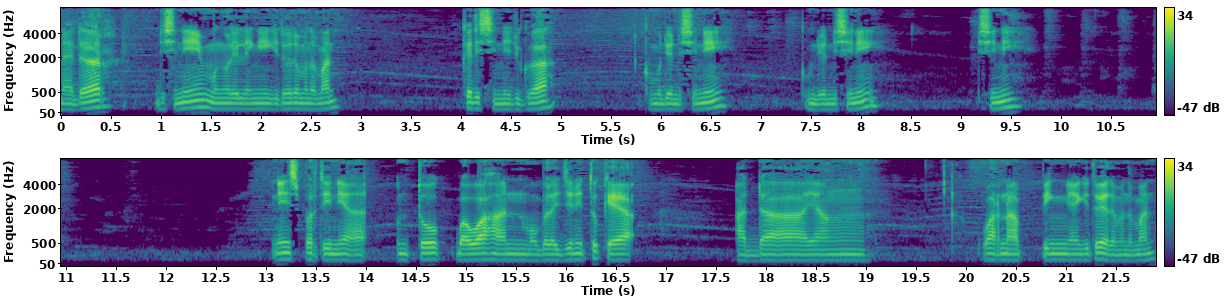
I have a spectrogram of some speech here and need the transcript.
Nether di sini mengelilingi gitu teman-teman. Oke di sini juga. Kemudian di sini. Kemudian di sini. Di sini. Ini seperti ini ya. Untuk bawahan Mobile Legend itu kayak ada yang warna pinknya gitu ya teman-teman.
